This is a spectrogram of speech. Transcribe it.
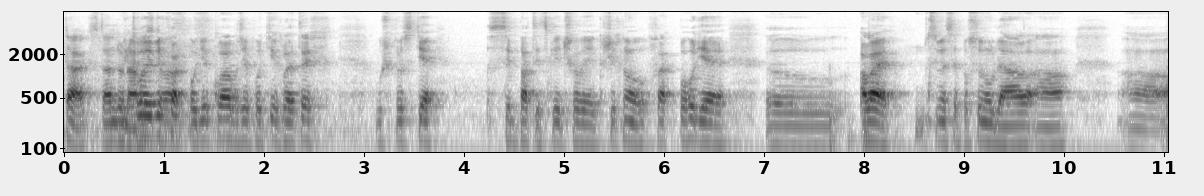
Tak, Stando na hostování. bych fakt poděkoval, protože po těch letech už prostě sympatický člověk, všechno fakt v pohodě, uh, ale musíme se posunout dál a a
